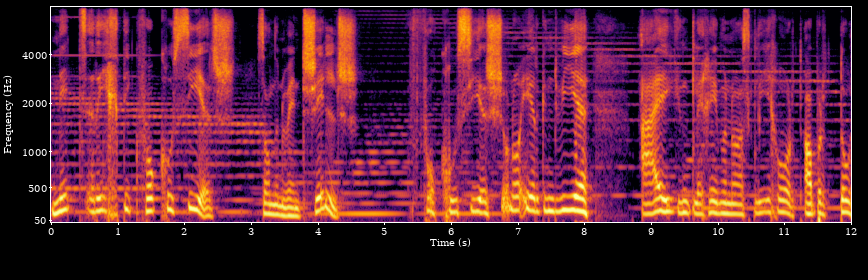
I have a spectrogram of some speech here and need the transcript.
nicht richtig fokussierst, sondern wenn du chillst, fokussierst schon noch irgendwie eigentlich immer noch an das gleiche Ort, aber du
